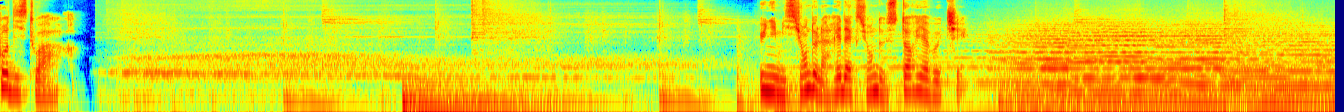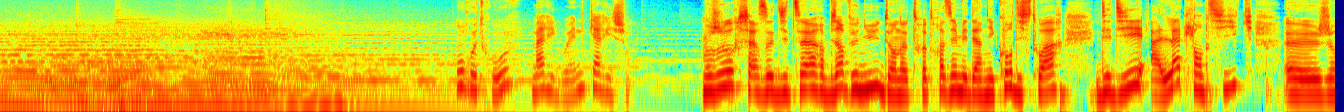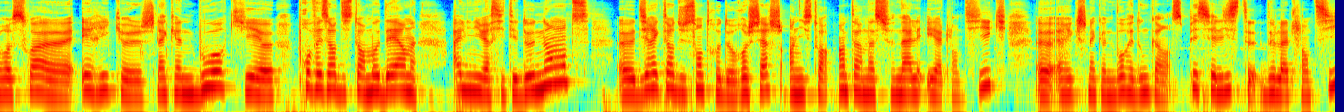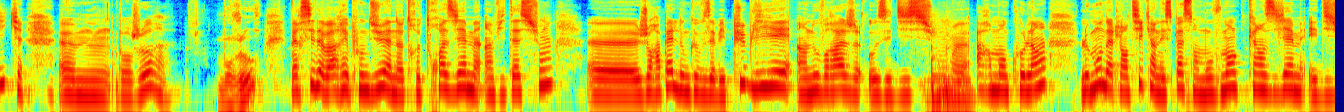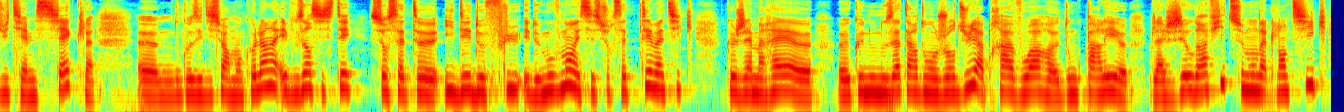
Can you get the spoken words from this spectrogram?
Cours d'histoire. Une émission de la rédaction de Storia Voce. On retrouve Marie-Gwen Carichon. Bonjour chers auditeurs, bienvenue dans notre troisième et dernier cours d'histoire dédié à l'Atlantique. Euh, je reçois euh, Eric Schnackenbourg qui est euh, professeur d'histoire moderne à l'Université de Nantes, euh, directeur du Centre de recherche en histoire internationale et atlantique. Euh, Eric Schnackenbourg est donc un spécialiste de l'Atlantique. bonjour. Bonjour. Merci d'avoir répondu à notre troisième invitation. Euh, je rappelle donc que vous avez publié un ouvrage aux éditions euh, Armand Collin, Le monde atlantique, un espace en mouvement 15e et 18e siècle, euh, donc aux éditions Armand Collin, et vous insistez sur cette euh, idée de flux et de mouvement, et c'est sur cette thématique que j'aimerais euh, que nous nous attardons aujourd'hui, après avoir donc parlé de la géographie de ce monde atlantique,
